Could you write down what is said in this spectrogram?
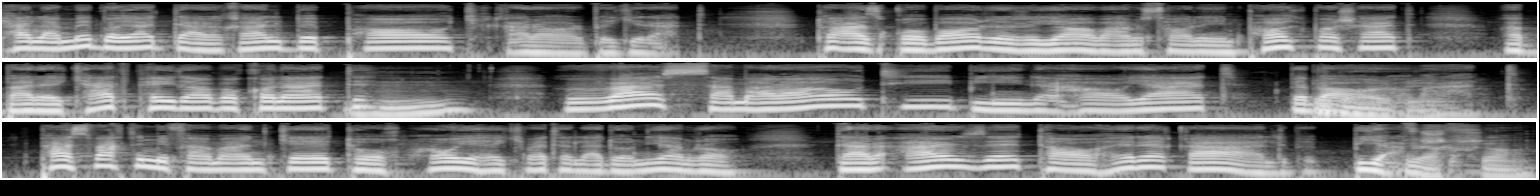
کلمه باید در قلب پاک قرار بگیرد تا از قبار ریا و امثال این پاک باشد و برکت پیدا بکند و ثمراتی بینهایت به بار. آورد پس وقتی می‌فهمند که تخمهای حکمت لدنیم را در عرض طاهر قلب بیفشان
